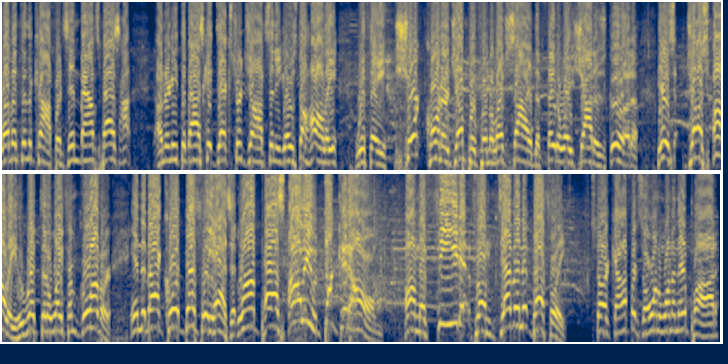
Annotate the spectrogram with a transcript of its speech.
11th in the conference. Inbounds pass underneath the basket. Dexter Johnson. He goes to Hawley with a short corner jumper from the left side. The fadeaway shot is good. Here's Josh Hawley who ripped it away from Glover. In the backcourt, Bethley has it. Lob pass. Hawley who dunked it home on the feed from Devin Bethley. Star Conference 0 1 in their pod.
